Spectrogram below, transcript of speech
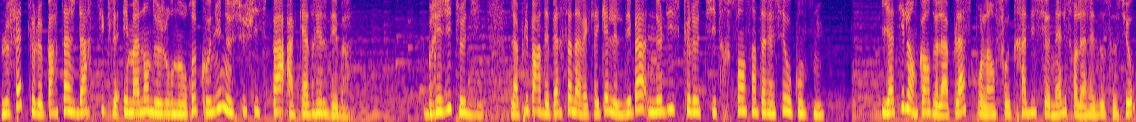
Le fait que le partage d'articles émanant de journaux reconnus ne suffise pas à cadrer le débat. Brigitte le dit, la plupart des personnes avec lesquelles elle débat ne lisent que le titre sans s'intéresser au contenu. Y a-t-il encore de la place pour l'info traditionnelle sur les réseaux sociaux?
